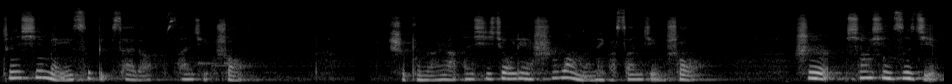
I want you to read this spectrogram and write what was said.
珍惜每一次比赛的三井寿，是不能让安西教练失望的那个三井寿。是相信自己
